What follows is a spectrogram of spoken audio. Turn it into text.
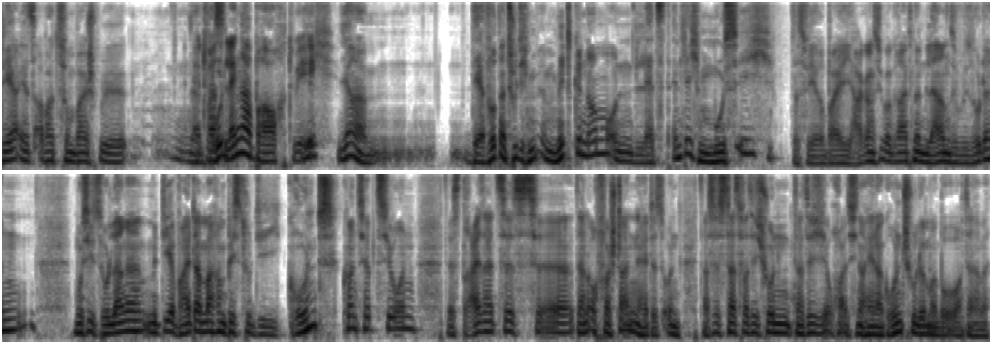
der jetzt aber zum Beispiel Etwas länger braucht wie ich. ja, der wird natürlich mitgenommen und letztendlich muss ich, das wäre bei jahrgangsübergreifendem Lernen sowieso, dann muss ich so lange mit dir weitermachen, bis du die Grundkonzeption des Dreisatzes äh, dann auch verstanden hättest. Und das ist das, was ich schon tatsächlich auch, als ich nachher in der Grundschule mal beobachtet habe.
